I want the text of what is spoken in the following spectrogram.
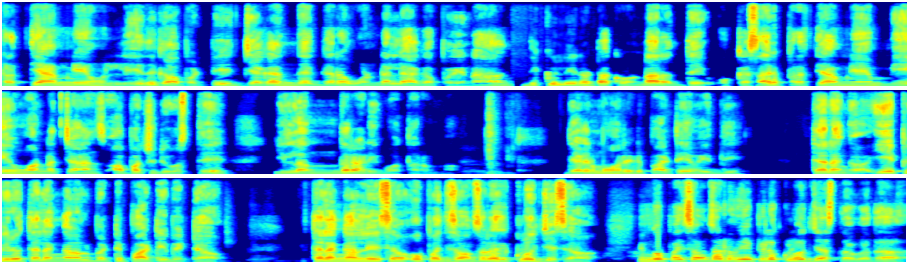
ప్రత్యామ్నాయం లేదు కాబట్టి జగన్ దగ్గర ఉండలేకపోయినా దిక్కు లేనట్టు అక్కడ ఉన్నారు అంతే. ఒక్కసారి ప్రత్యామ్నాయం మేము అన్న ఛాన్స్ ఆపర్చునిటీ వస్తే వీళ్ళందరూ అడిగిపోతారమ్మా. జగన్మోహన్ రెడ్డి పార్టీ ఏమైంది తెలంగాణ ఏపీలో తెలంగాణలో బట్టి పార్టీ పెట్టావు. తెలంగాణలో వేసావు ఓ పది సంవత్సరాలకి క్లోజ్ చేసావు. ఇంకో పది సంవత్సరాలు నువ్వు ఏపీలో క్లోజ్ చేస్తావు కదా.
